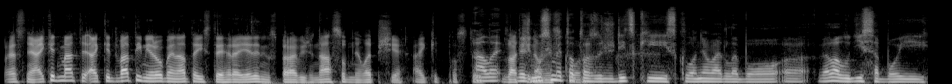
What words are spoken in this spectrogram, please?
Presne, aj keď, máte, aj keď dva týmy robia na tej istej hre, jeden ju spraví, že násobne lepšie, aj keď proste Ale vieš, musíme neskôr. toto vždycky skloňovať, lebo uh, veľa ľudí sa bojí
